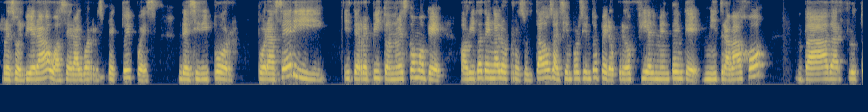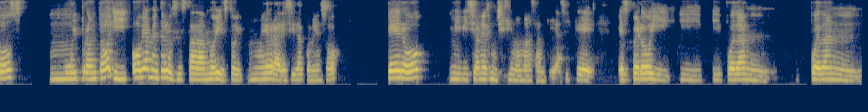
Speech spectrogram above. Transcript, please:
resolviera o hacer algo al respecto y pues decidí por, por hacer y, y te repito, no es como que ahorita tenga los resultados al 100%, pero creo fielmente en que mi trabajo va a dar frutos muy pronto y obviamente los está dando y estoy muy agradecida con eso, pero mi visión es muchísimo más amplia, así que espero y, puedan, puedan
